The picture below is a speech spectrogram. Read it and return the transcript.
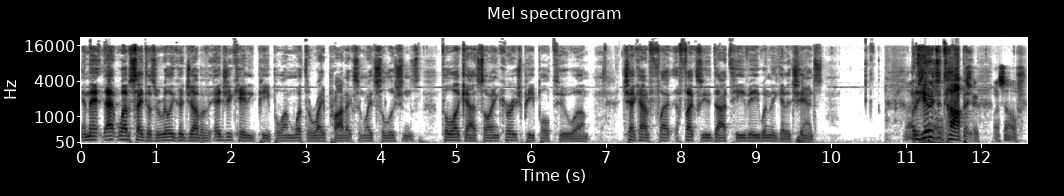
And that, that website does a really good job of educating people on what the right products and right solutions to look at. So I encourage people to um, check out flexview.tv when they get a chance. but here's the topic. Myself.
